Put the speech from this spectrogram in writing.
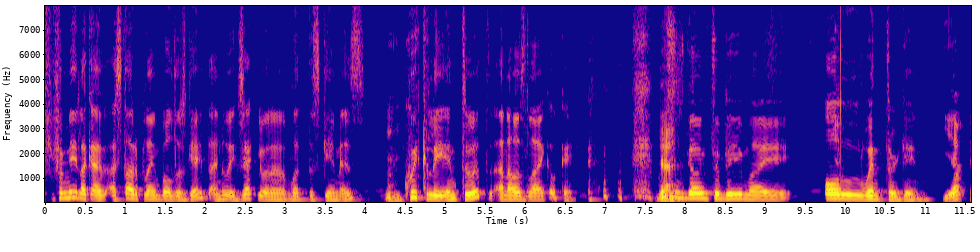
for me, like I, I started playing Baldur's Gate. I knew exactly what uh, what this game is. Mhm. Quickly into it, and I was like, okay, this Yeah. is going to be my all winter game. Yep.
